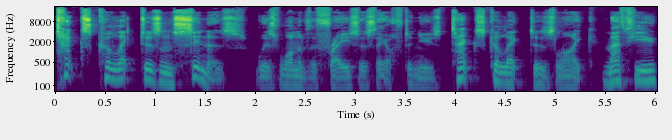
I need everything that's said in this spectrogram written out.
tax collectors and sinners was one of the phrases they often used. Tax collectors like Matthew,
